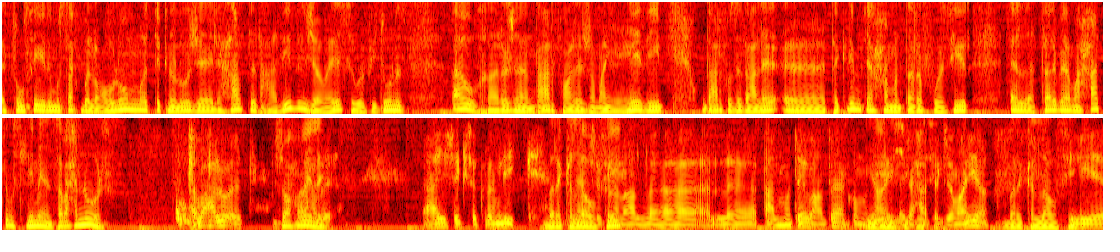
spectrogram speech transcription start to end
التونسية لمستقبل العلوم والتكنولوجيا اللي حصدت عديد الجوائز سواء في تونس أو خارجها. نتعرفوا على الجمعية هذه. ونتعرفوا زاد على التكريم تاعها من طرف وزير التربية مع حاتم سليمان. صباح النور. صباح الورد. شو أحوالك؟ عايشك شكرا لك بارك الله فيك. شكرا على على المتابعة نتاعكم يعيشك الجمعية. بارك الله فيك. اللي,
